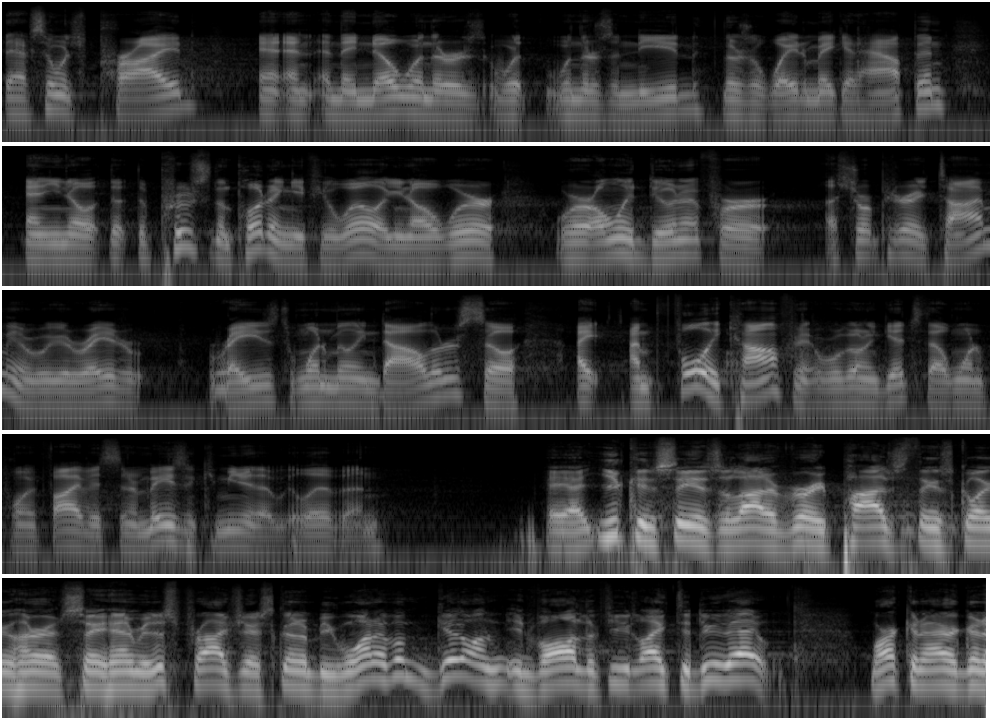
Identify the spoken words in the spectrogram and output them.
they have so much pride and, and, and they know when there's when there's a need, there's a way to make it happen. And you know, the, the proof's in the pudding, if you will. You know, we're we're only doing it for a short period of time, and we're raised $1 million. So I, I'm fully confident we're going to get to that 1.5. It's an amazing community that we live in. Yeah, you can see there's a lot of very positive things going on here at St. Henry. This project is going to be one of them. Get on involved if you'd like to do that. Mark and I are going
